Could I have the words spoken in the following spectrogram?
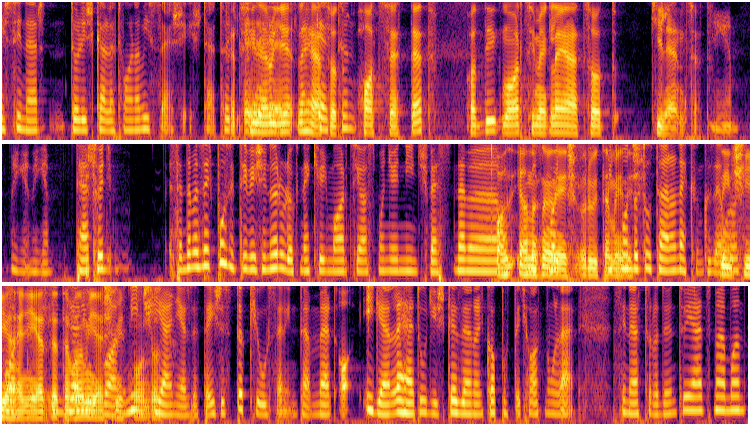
és Színertől is kellett volna visszaesés. Tehát, hogy hát Színer ugye lejátszott kettőn... hat szettet, addig Marci meg lejátszott kilencet. Igen, igen, igen. Tehát, és hogy Szerintem ez egy pozitív, és én örülök neki, hogy Marci azt mondja, hogy nincs vesz, nem... Az, annak nagyon is örültem mit én mondott is. utána nekünk az Nincs hiányérzete, valami ilyesmit Nincs hiányérzete, és ez tök jó szerintem, mert a, igen, lehet úgy is kezelni, hogy kapott egy 6 0 Színertől a döntőjátszmában,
